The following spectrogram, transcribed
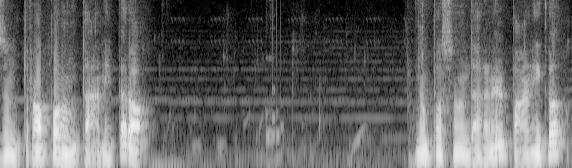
Sono troppo lontani, però non possono andare nel panico.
